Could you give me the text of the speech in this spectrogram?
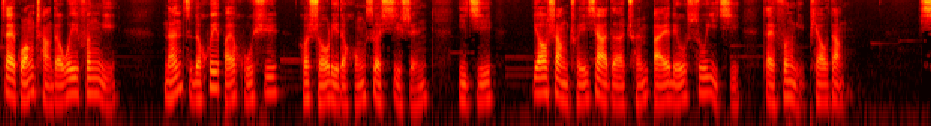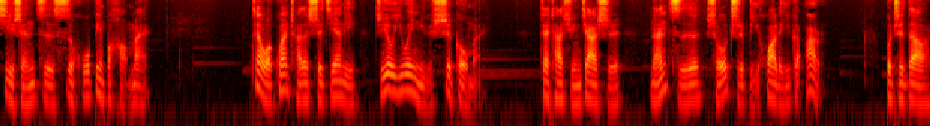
在广场的微风里，男子的灰白胡须和手里的红色细绳，以及腰上垂下的纯白流苏一起在风里飘荡。细绳子似乎并不好卖。在我观察的时间里，只有一位女士购买。在她询价时，男子手指比划了一个二，不知道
